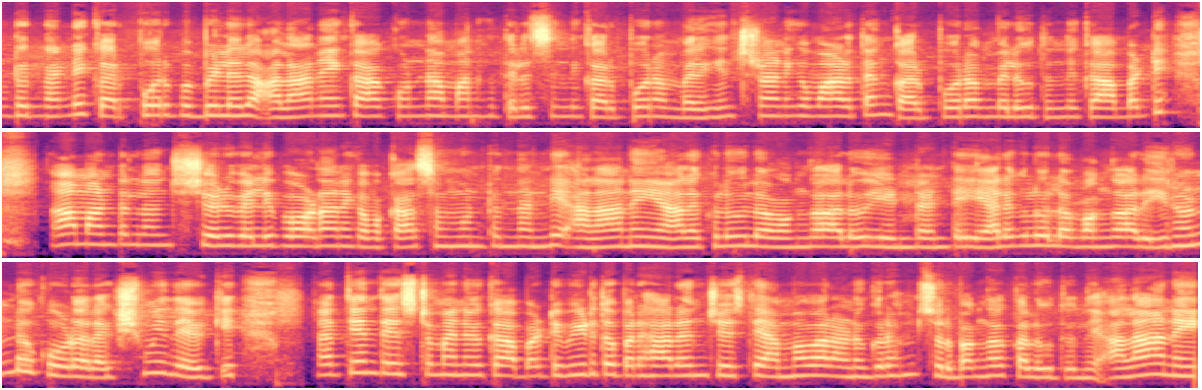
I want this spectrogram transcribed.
ఉంటుందండి. కర్పూరపు బిళ్ళలు అలానే కాకుండా మనకు తెలిసింది కర్పూరం వెలిగించడానికి వాడతాం కర్పూరం వెలుగుతుంది కాబట్టి ఆ మంటలోంచి చెడు వెళ్ళిపోవడానికి అవకాశం ఉంటుందండి. అలానే యాలకులు లవంగాలు ఏంటంటే యాలకులు లవంగాలు ఈ రెండు కూడా లక్ష్మీదేవికి అత్యంత ఇష్టమైనవి కాబట్టి వీటితో పరిహారం చేస్తే అమ్మవారి అనుగ్రహం సులభంగా కలుగుతుంది. అలానే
